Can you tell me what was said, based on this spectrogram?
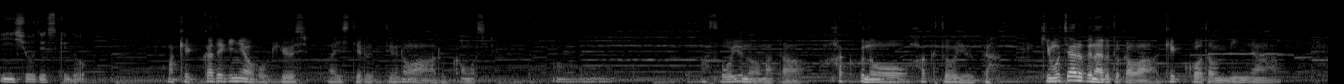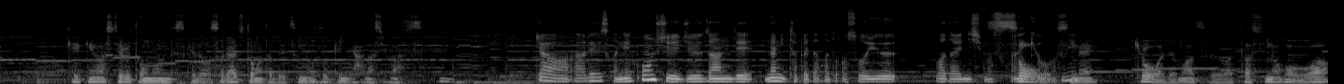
印象ですけど。まあ、結果的には補給失敗してるっていうのはあるかもしれない、あまあ、そういうのはまた吐くのを吐くというか気持ち悪くなるとかは結構多分みんな経験はしてると思うんですけどそれはちょっとまた別の時に話します。ーじゃああれですかね。本州縦断で何食べたかとかそういう話題にしますかそうね今日はね。ですね。今日はじゃあまず私の方は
